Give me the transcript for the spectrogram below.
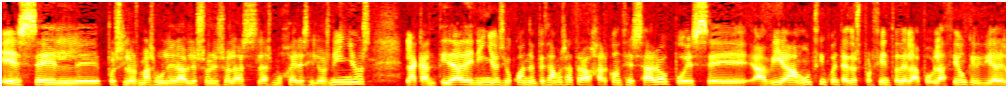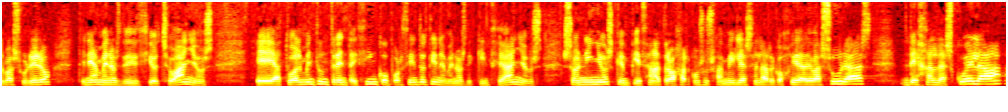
Es el, eh, pues los más vulnerables son eso, las, las, mujeres y los niños. La cantidad de niños, yo cuando empezamos a trabajar con Cesaro, pues eh, había un 52% de la población que vivía del basurero tenía menos de 18 años. Eh, actualmente un 35% tiene menos de 15 años. Son niños que empiezan a trabajar con sus familias en la recogida de basuras, dejan la escuela,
